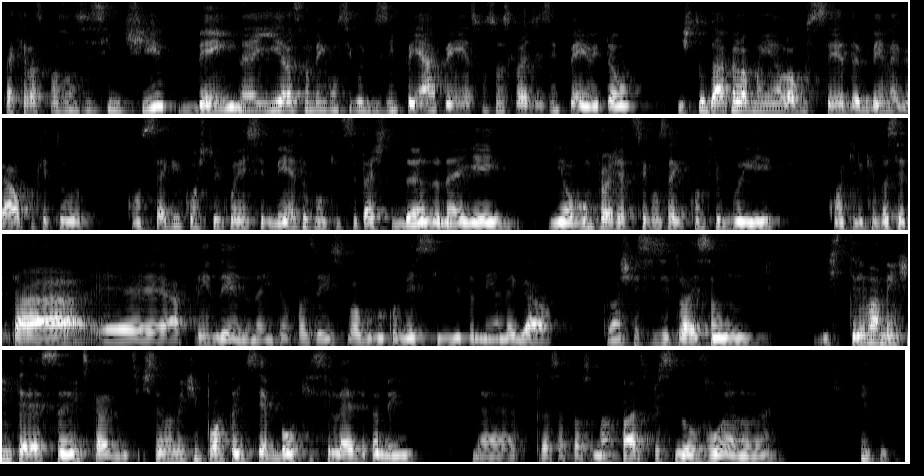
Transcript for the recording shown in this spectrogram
para que elas possam se sentir bem, né? E elas também consigam desempenhar bem as funções que elas desempenham. Então, estudar pela manhã logo cedo é bem legal, porque tu consegue construir conhecimento com o que você está estudando, né? E aí, em algum projeto você consegue contribuir com aquilo que você está é, aprendendo, né? Então, fazer isso logo no comecinho também é legal. Então, acho que esses rituais são extremamente interessantes, cara, extremamente importantes e é bom que se leve também né, para essa próxima fase, para esse novo ano, né?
